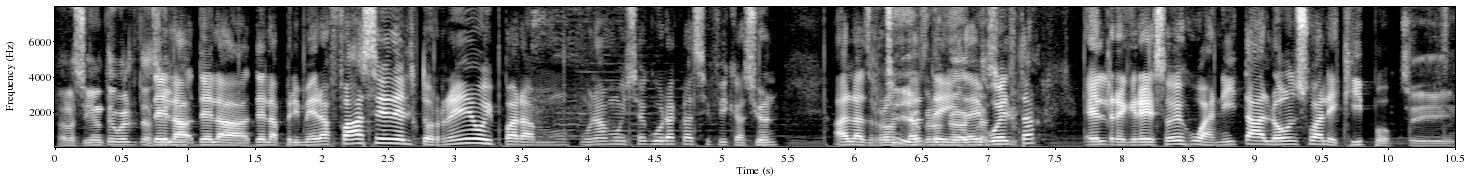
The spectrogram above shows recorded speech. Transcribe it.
A la siguiente vuelta. de, sí. la, de, la, de la primera fase del torneo y para una muy segura clasificación a las rondas de ida y vuelta. El regreso de Juanita Alonso al equipo. Sí.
